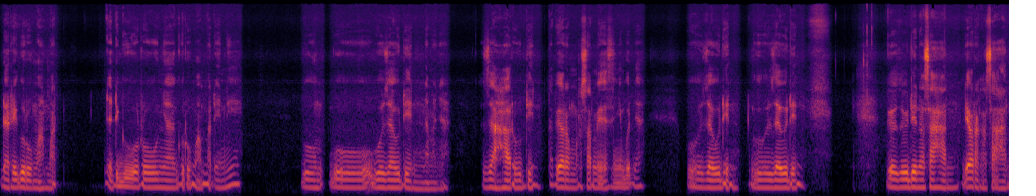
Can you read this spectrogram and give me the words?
dari guru Muhammad. Jadi gurunya guru Muhammad ini Gu, Gu, Gu Zaudin namanya. Zaharudin tapi orang meresam biasa nyebutnya. Guzaudin Guzaudin Guzaudin Asahan. Dia orang Asahan.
